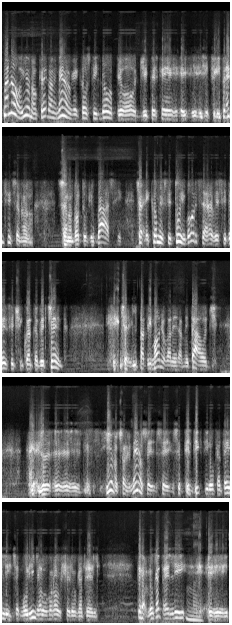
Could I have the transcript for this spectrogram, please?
Ma no, io non credo nemmeno che costi il doppio oggi perché i prezzi sono, sono molto più bassi. Cioè, è come se tu in borsa avessi perso il 50%. Eh, Cioè, il patrimonio vale la metà oggi. Eh, eh, io non so nemmeno se, se- se per dirti Locatelli, se Mourinho lo conosce Locatelli, però Locatelli eh, eh,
